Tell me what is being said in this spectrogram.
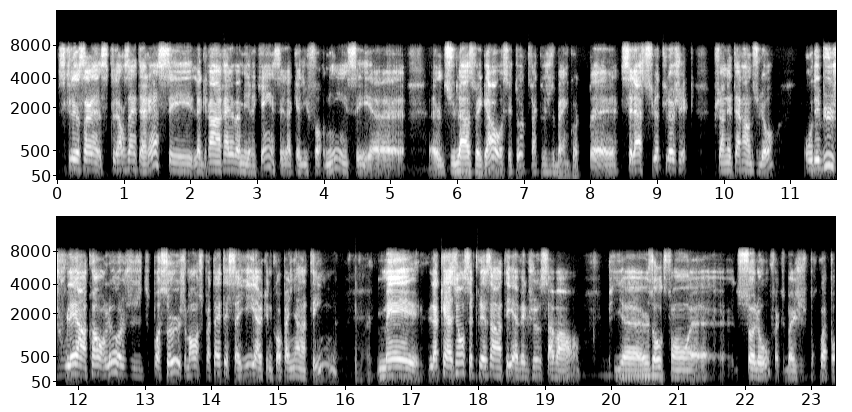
ce qui, leur intéresse, c'est le grand rêve américain, c'est la Californie, c'est euh, euh, du Las Vegas, c'est tout. Fait que je dis, ben écoute, c'est la suite logique. Puis j'en étais rendu là. Au début, je voulais encore là, je dis pas sûr, je m'en peut-être essayé avec une compagnie en team, mais l'occasion s'est présentée avec Jules Savard. Puis euh, eux autres font euh, du solo. Fait que, ben, pourquoi pas?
